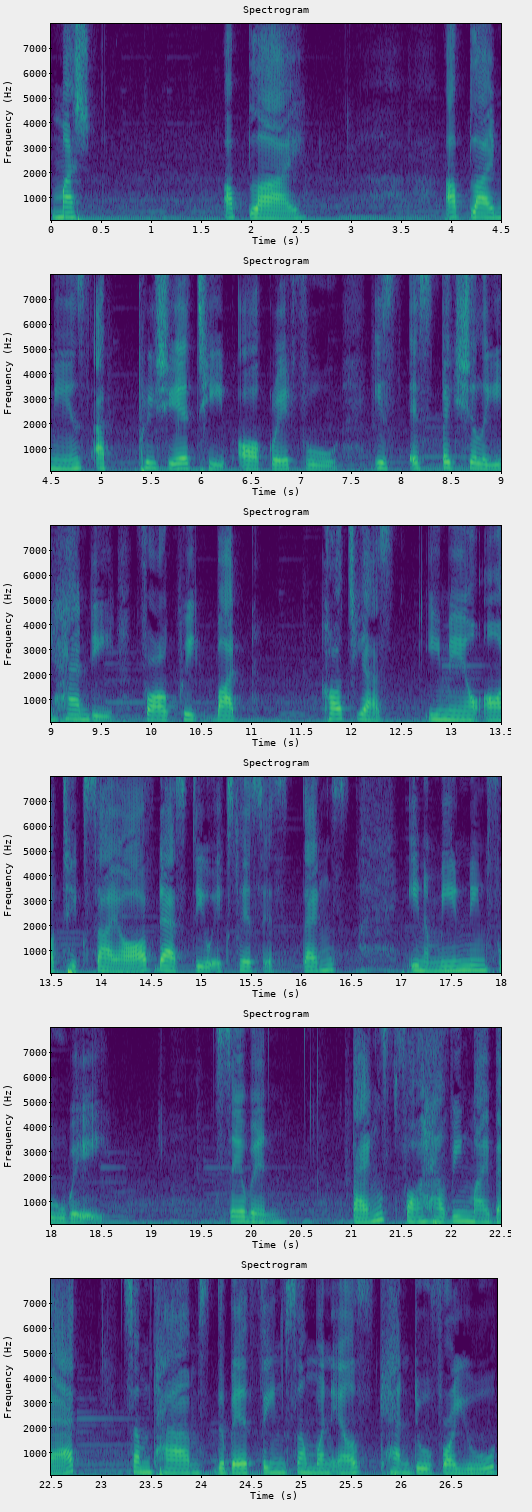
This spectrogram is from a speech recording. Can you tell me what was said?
much apply. Apply means appreciative or grateful. is especially handy for a quick but courteous email or text sign off that still expresses thanks in a meaningful way. 7. Thanks for having my back. Sometimes the best thing someone else can do for you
